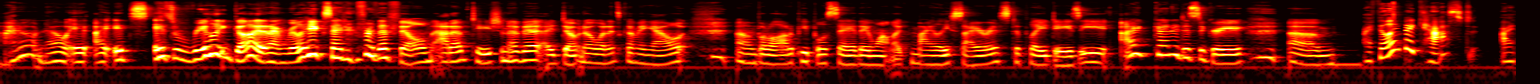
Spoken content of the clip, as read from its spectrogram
I don't know. It I it's it's really good and I'm really excited for the film adaptation of it. I don't know when it's coming out. Um, but a lot of people say they want like Miley Cyrus to play Daisy. I kind of disagree. Um, I feel like they cast I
